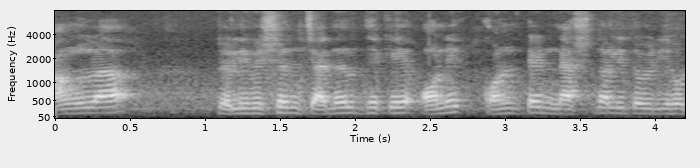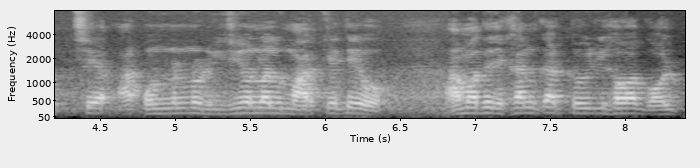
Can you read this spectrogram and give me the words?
বাংলা টেলিভিশন চ্যানেল থেকে অনেক কন্টেন্ট ন্যাশনালি তৈরি হচ্ছে আর অন্যান্য রিজিওনাল মার্কেটেও আমাদের এখানকার তৈরি হওয়া গল্প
